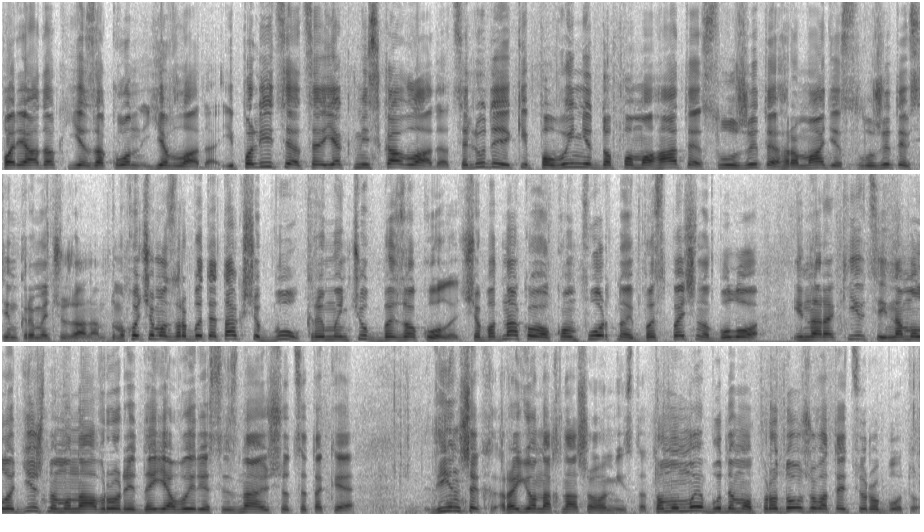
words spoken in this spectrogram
порядок, є закон, є влада. І поліція це як міська влада. Це люди, які повинні допомагати служити громаді, служити всім кременчужанам. Ми хочемо зробити так, щоб був Кременчук без околиць, щоб однаково комфортно і безпечно було і на Раківці, і на молодіжному, на Аврорі, де я виріс і знаю, що це таке в інших районах нашого міста. Тому ми будемо продовжувати цю роботу,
